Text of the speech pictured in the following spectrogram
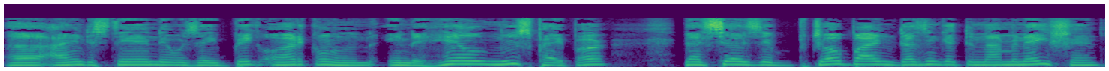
Uh, I understand there was a big article in, in the Hill newspaper that says if Joe Biden doesn't get the nomination,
